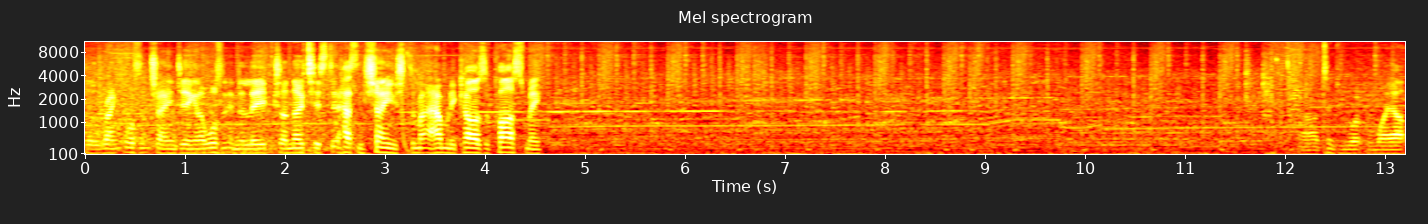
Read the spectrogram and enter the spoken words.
So the rank wasn't changing and I wasn't in the lead because I noticed it hasn't changed no matter how many cars have passed me. I'll attempt to work my way up.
